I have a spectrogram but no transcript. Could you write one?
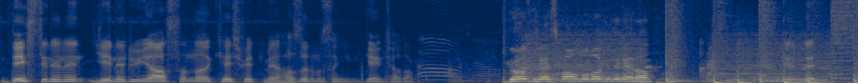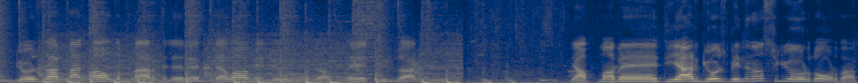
Destiny'nin yeni dünyasını keşfetmeye hazır mısın genç adam? Oh Göz respawn olabilir her an. Şimdi gözden ben aldım mermileri. Devam ediyorum hocam. Evet güzel. Yapma be. Diğer göz beni nasıl gördü oradan?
